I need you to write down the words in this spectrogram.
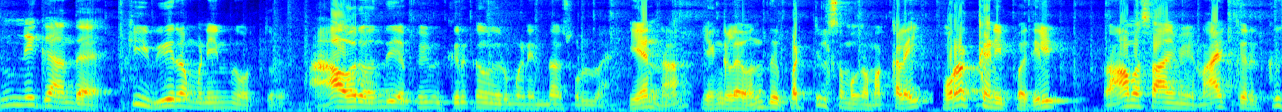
இன்னைக்கு அந்த கி. வீரமணின்னு ஒருத்தர். நான் அவர் வந்து எப்பயுமே கிறுக்கம் வீரமணின்னு தான் சொல்லுவேன். ஏன்னா எங்களை வந்து பட்டியல் சமூக மக்களை புறக்கணிப்பதில் ராமசாமி நாயக்கருக்கு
